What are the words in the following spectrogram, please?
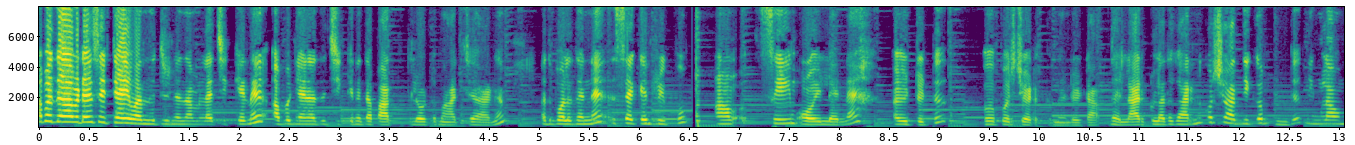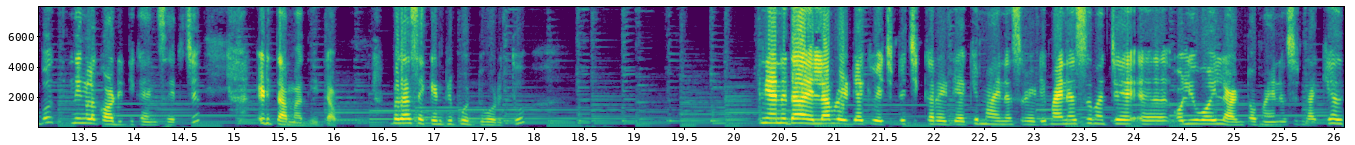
അപ്പൊ അത് അവിടെ സെറ്റായി വന്നിട്ടുണ്ട് നമ്മളെ ചിക്കന് അപ്പൊ ഞാനത് ചിക്കൻ പാത്രത്തിലോട്ട് മാറ്റുകയാണ്. അതുപോലെ തന്നെ സെക്കൻഡ് ട്രിപ്പും ആ സെയിം ഓയിൽ തന്നെ ഇട്ടിട്ട് പൊരിച്ചെടുക്കുന്നുണ്ട് കേട്ടോ. അത് എല്ലാവർക്കും ഉള്ളത് കാരണം കുറച്ച് അധികം ഉണ്ട്. നിങ്ങളാവുമ്പോൾ നിങ്ങളെ ക്വാണ്ടിറ്റിക്ക് അനുസരിച്ച് എടുത്താൽ മതി കേട്ടോ. അപ്പൊ ആ സെക്കൻഡ് ട്രിപ്പ് ഇട്ട് കൊടുത്തു. ഞാനിതാ എല്ലാം റെഡിയാക്കി വെച്ചിട്ടുണ്ട്. ചിക്കൻ റെഡിയാക്കി മൈനസ് റെഡി മൈനസ് മറ്റേ ഒലിവ് ഓയിലാണ് കേട്ടോ മൈനസ് ഉണ്ടാക്കി. അത്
